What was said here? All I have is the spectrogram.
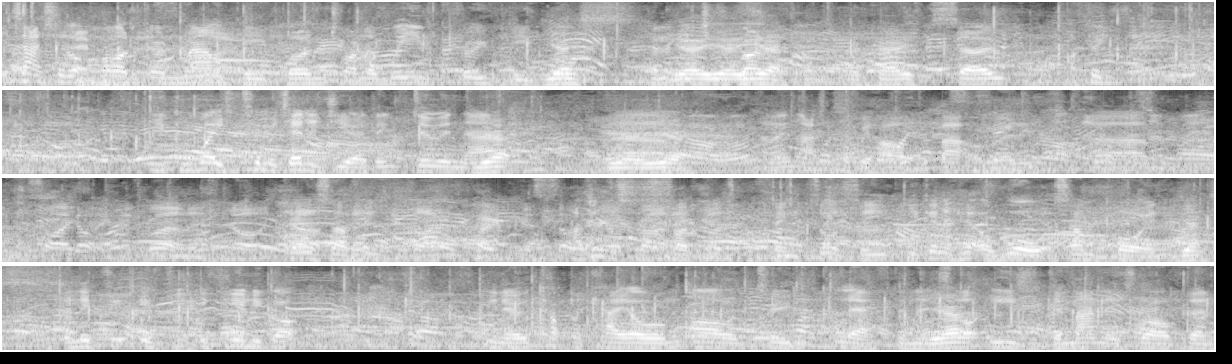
It's actually a lot harder going around people and trying to weave through people. Yes. than it Yeah, is yeah, yeah. Okay. So I think can waste too much energy. I think doing that. Yeah. Yeah, yeah. I think that's probably half the battle, really. Um, and also, I think, I think it's a psychological thing because also you're going to hit a wall at some point. Yes. And if you, if, you- if you only got you know a couple of k or a mile or two left, then it's Yeah. a lot easier to manage rather than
